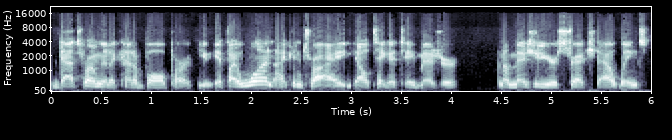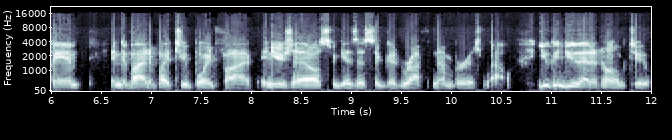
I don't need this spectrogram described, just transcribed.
that's where I'm going to kind of ballpark you. If I want, I can try, I'll take a tape measure and I'll measure your stretched out wingspan and divide it by 2.5. And usually that also gives us a good rough number as well. You can do that at home too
